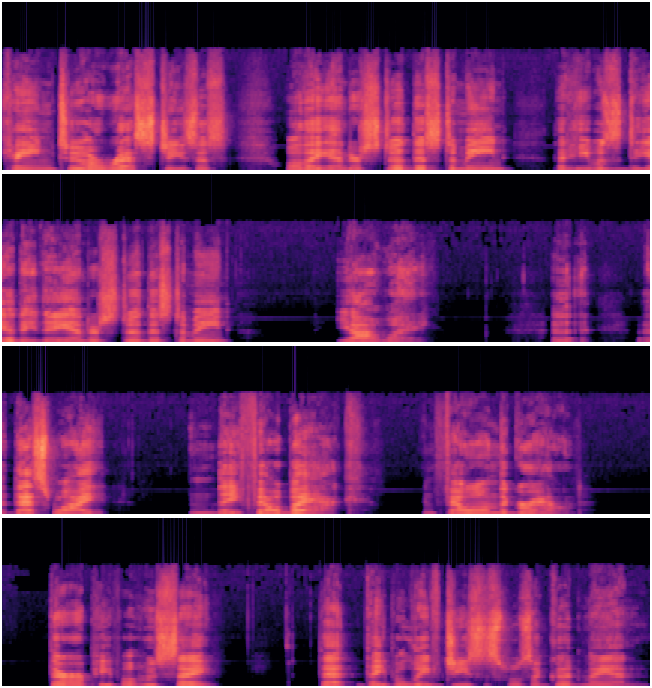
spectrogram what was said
came to arrest Jesus, well, they understood this to mean that he was deity. They understood this to mean Yahweh. Uh, that's why they fell back and fell on the ground. There are people who say that they believe Jesus was a good man,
